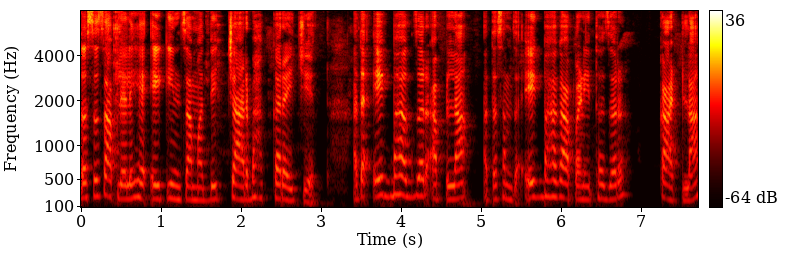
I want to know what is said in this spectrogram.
तसंच आपल्याला हे एक इंचामध्ये चार भाग करायचे आहेत. आता एक भाग जर आपला आता समजा एक भाग आपण इथं जर काटला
